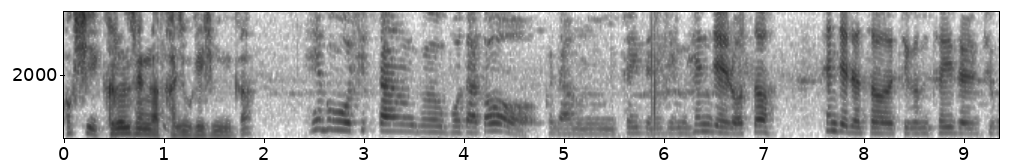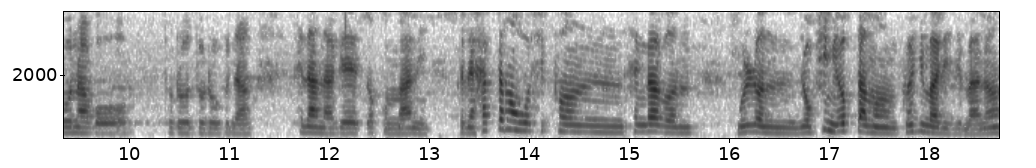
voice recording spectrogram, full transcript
혹시 그런 생각 가지고 계십니까? 해보고 싶다는 것보다도 그냥 저희들이 지금 현재로서 현재로서 지금 저희들 직원하고 두루두루 그냥 편안하게 조금 많이 그냥 확장하고 싶은 생각은 물론 욕심이 없다면 거짓말이지만은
